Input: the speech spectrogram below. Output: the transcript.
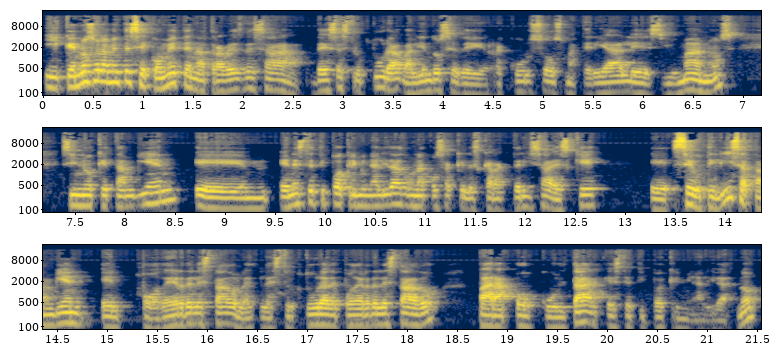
y que no solamente se cometen a través de esa, de esa estructura, valiéndose de recursos materiales y humanos, sino que también eh, en este tipo de criminalidad una cosa que les caracteriza es que eh, se utiliza también el poder del Estado, la estructura de poder del Estado, para ocultar este tipo de criminalidad, ¿no?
